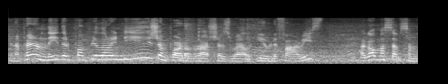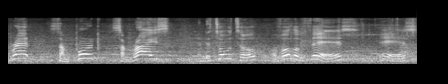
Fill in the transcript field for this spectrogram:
and apparently they're popular in the Asian part of Russia as well, here in the Far East. I got myself some bread, some pork, some rice, and the total of all of this is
